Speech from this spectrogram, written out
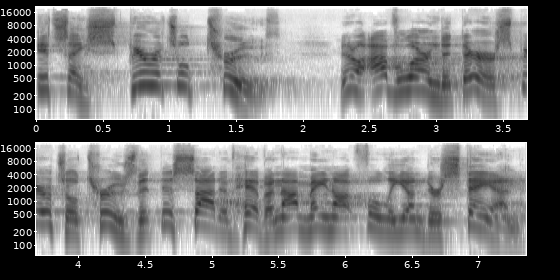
It's a spiritual truth. You know, I've learned that there are spiritual truths that this side of heaven I may not fully understand,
